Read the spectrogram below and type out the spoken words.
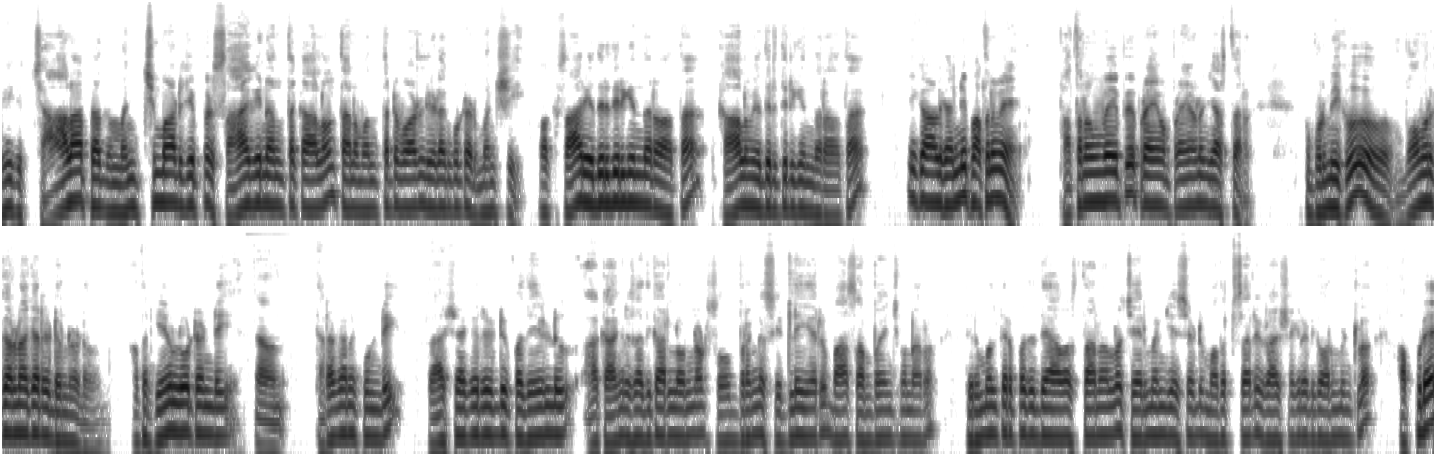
మీకు చాలా పెద్ద మంచి మాట చెప్పారు. సాగినంత కాలం తన అంతటి వాడు లేడనుకుంటాడు మనిషి. ఒకసారి ఎదురు తిరిగిన తర్వాత కాలం ఎదురు తిరిగిన తర్వాత ఇక వాళ్ళకి అన్ని పతనమే. పతనం వైపే ప్రయాణం ప్రయాణం చేస్తారు. ఇప్పుడు మీకు బొమ్మన కరుణాకర్ రెడ్డి ఉన్నాడు. అతనికి ఏం లోటు అండి అవును. తెర వెనకుండి రాజశేఖర రెడ్డి పదేళ్ళు ఆ కాంగ్రెస్ అధికారంలో ఉన్నాడు. శుభ్రంగా సెటిల్ అయ్యారు. బాగా సంపాదించుకున్నారు. తిరుమల తిరుపతి దేవస్థానంలో చైర్మన్ చేశాడు మొదటిసారి రాజశేఖర రెడ్డి గవర్నమెంట్లో. అప్పుడే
